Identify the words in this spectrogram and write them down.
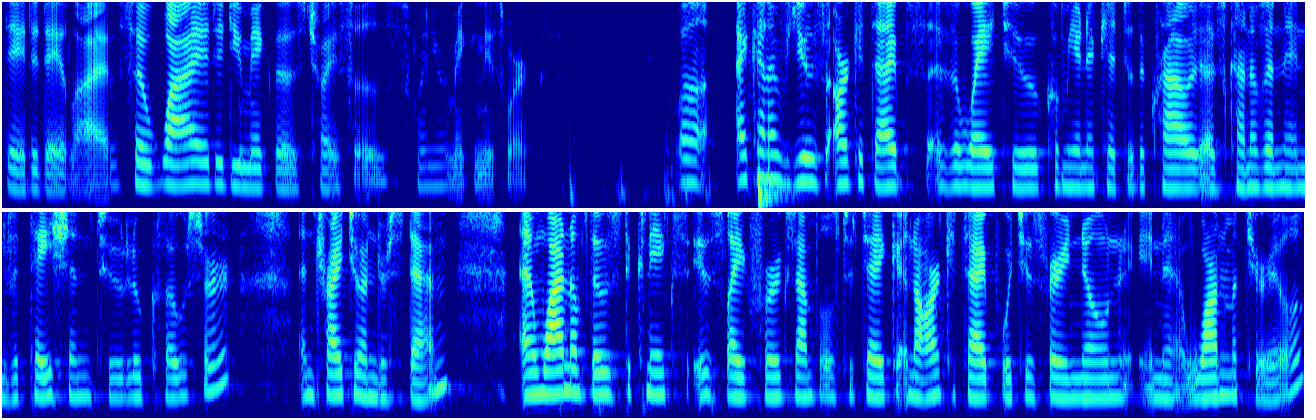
day-to-day lives. So why did you make those choices when you were making these works? Well, I kind of use archetypes as a way to communicate to the crowd as kind of an invitation to look closer and try to understand. And one of those techniques is like, for example, to take an archetype which is very known in uh, one material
